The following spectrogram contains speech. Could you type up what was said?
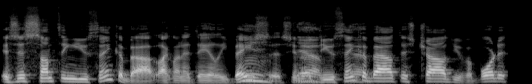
is this something you think about like on a daily mm, basis? Mm, you know, yeah, do you think yeah. about this child you've aborted?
